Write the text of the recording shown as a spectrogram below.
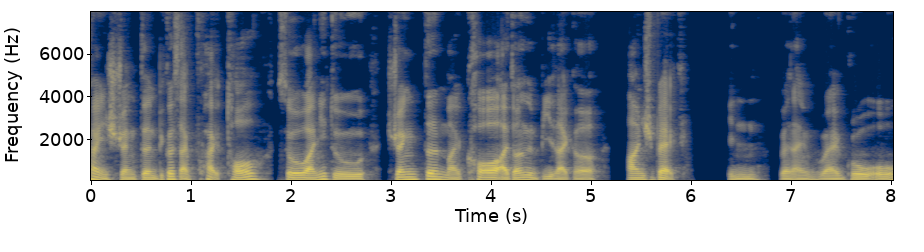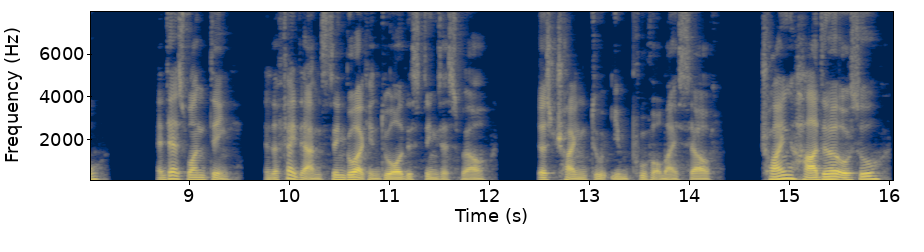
Try and strengthen because I'm quite tall, so I need to strengthen my core. I don't want to be like a hunchback in when I when I grow old, and that's one thing. And the fact that I'm single, I can do all these things as well. Just trying to improve on myself, trying harder also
